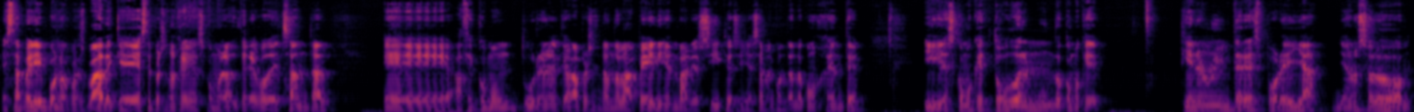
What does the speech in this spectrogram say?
esta peli, bueno, pues va de que este personaje, que es como el alter ego de Chantal, eh, hace como un tour en el que va presentando la peli en varios sitios y ya se va encontrando con gente. Y es como que todo el mundo, como que tienen un interés por ella, ya no solo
